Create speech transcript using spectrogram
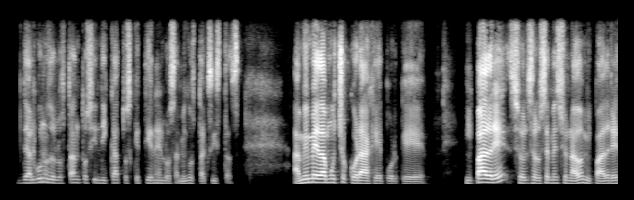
de algunos de los tantos sindicatos que tienen los amigos taxistas. A mí me da mucho coraje porque mi padre, se, los he mencionado, mi padre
